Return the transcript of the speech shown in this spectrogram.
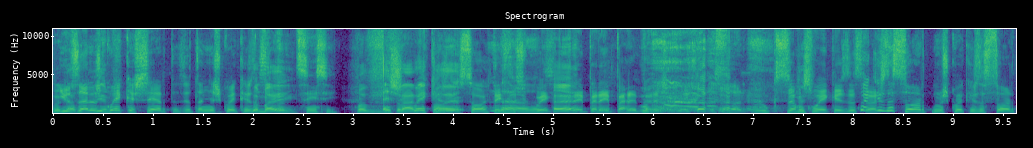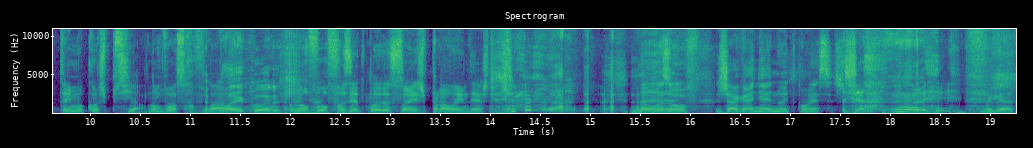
e usar as podíamos- cuecas certas. Eu tenho as cuecas da Também? sorte. Sim, sim. Pode As cuecas é- da sorte? Tens as cuecas. Hã? Peraí, peraí, peraí. Cuecas da sorte. O que são cuecas da sorte? Cuecas da sorte, mas cuecas da sorte têm uma cor especial. Não posso revelar. Qual é a cor? Não vou fazer declarações para além destas. Não, mas ouve, já ganhei a noite com essas. Já. Obrigado.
